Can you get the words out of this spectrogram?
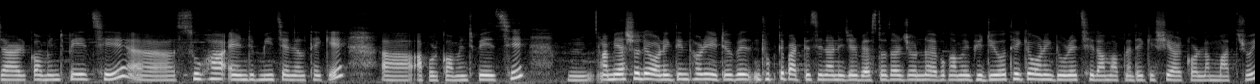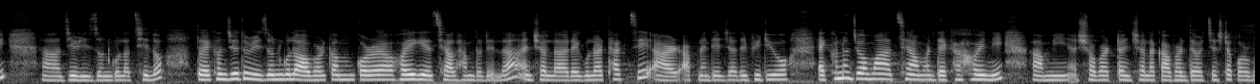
যার কমেন্ট পেয়েছে সুহা অ্যান্ড মি চ্যানেল থেকে আপুর কমেন্ট পেয়েছে। আমি আসলে অনেক দিন ধরে ইউটিউবে ঢুকতে পারতেছি না নিজের ব্যস্ততার জন্য এবং আমি ভিডিও থেকে অনেক দূরে ছিলাম, আপনাদেরকে শেয়ার করলাম মাত্রই যে রিজনগুলো ছিল। তো এখন যেহেতু রিজনগুলো ওভারকাম করা হয়ে গিয়েছে, আলহামদুলিল্লাহ ইনশাল্লাহ রেগুলার থাকছি। আর আপনাদের যাদের ভিডিও এখনও জমা আছে, আমার দেখা হয়নি, আমি সবারটা ইনশাল্লাহ কাভার দেওয়ার চেষ্টা করব।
